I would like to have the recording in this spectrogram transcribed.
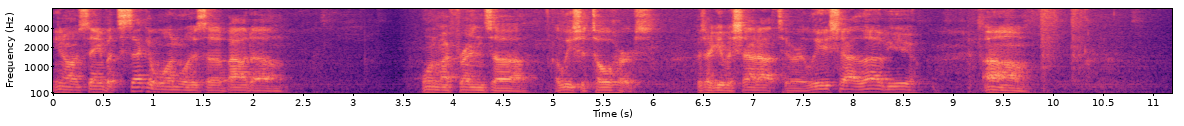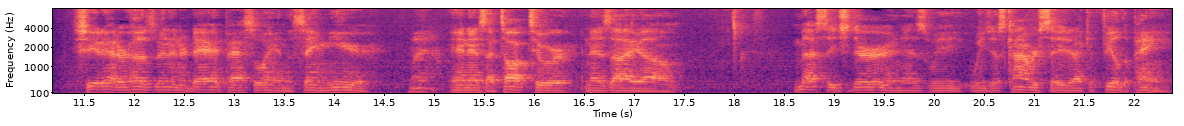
You know what I'm saying? But the second one was about um, one of my friends, uh, Alicia Tolhurst, which I give a shout out to her. Alicia, I love you. Um, she had had her husband and her dad pass away in the same year. Man. And as I talked to her, and as I um, messaged her, and as we, we just conversated, I could feel the pain.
